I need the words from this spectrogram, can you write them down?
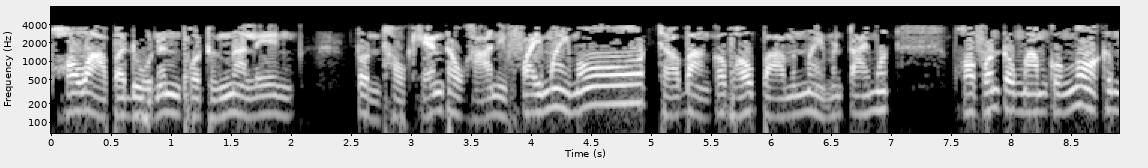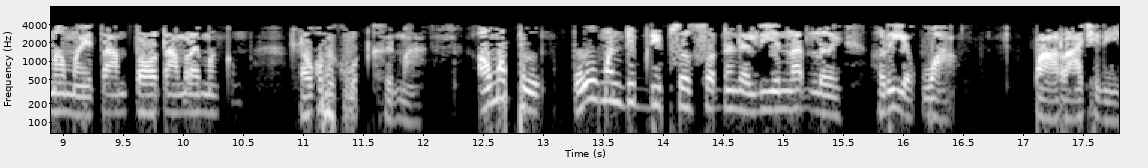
เพราะว่าประดูนั่นพอถึงหน้าเล้ง ต้นเท่าแขนเท่าขานี่ไฟไหม้หมดชาวบ้านก็เผาป่ามันไหม้มันตายหมด พอฝนตกมามันก็งอกขึ้นมาใหม่ตามตอตามอะไรมันเราก็ไปขุดขึ้นมา เอามาปลูกปลูกมันดิบๆสดๆนั่นแหละเรียนรัดเลย เรียกว่าป่าราชนี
